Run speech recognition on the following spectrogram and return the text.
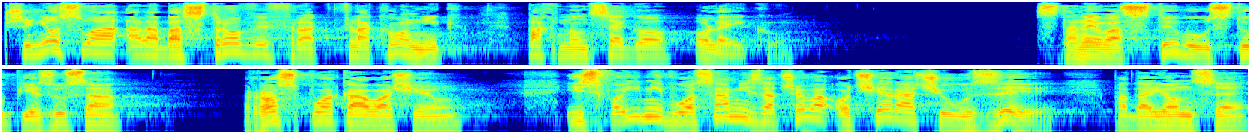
przyniosła alabastrowy flakonik pachnącego olejku. Stanęła z tyłu u stóp Jezusa, rozpłakała się i swoimi włosami zaczęła ocierać łzy padające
